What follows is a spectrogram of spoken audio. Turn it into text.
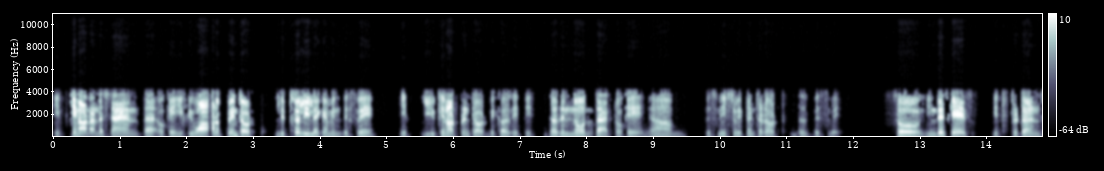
it cannot understand that okay if you want to print out literally like I mean this way it you cannot print out because it, it doesn't know that okay um, this needs to be printed out this way. So in this case it returns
